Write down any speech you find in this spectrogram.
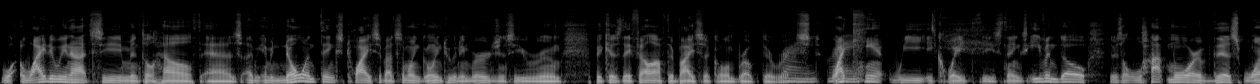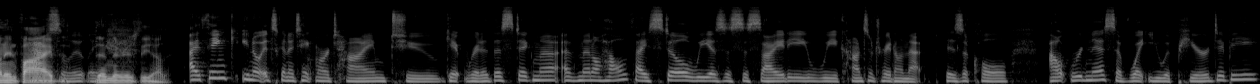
Why do we not see mental health as? I mean, I mean, no one thinks twice about someone going to an emergency room because they fell off their bicycle and broke their wrist. Right, Why can't we equate these things, even though there's a lot more of this one in five Absolutely. than there is the other? I think, you know, it's going to take more time to get rid of the stigma of mental health. I still, we as a society, we concentrate on that physical outwardness of what you appear to be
